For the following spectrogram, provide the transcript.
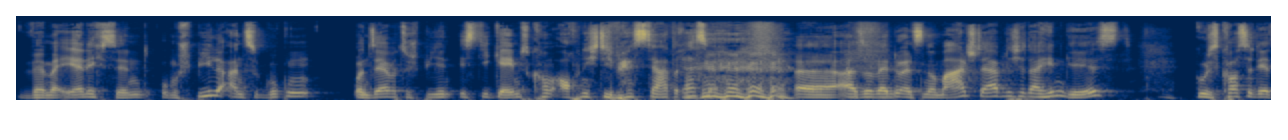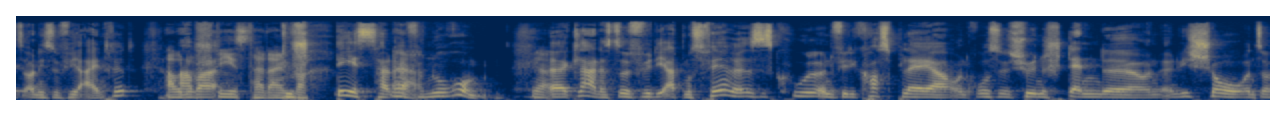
wenn wir ehrlich sind, um Spiele anzugucken und selber zu spielen, ist die Gamescom auch nicht die beste Adresse. äh, also wenn du als Normalsterblicher da hingehst, gut, es kostet jetzt auch nicht so viel Eintritt, Aber du stehst halt einfach. Du stehst halt Ja. einfach nur rum. Ja. Äh, klar, das so für die Atmosphäre ist es cool und für die Cosplayer und große schöne Stände und irgendwie Show und so.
